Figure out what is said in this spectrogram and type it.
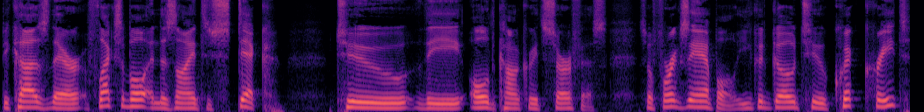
because they're flexible and designed to stick to the old concrete surface. So, for example, you could go to Quikrete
